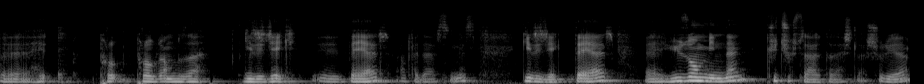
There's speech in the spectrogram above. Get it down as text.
e, pro, programımıza girecek e, değer affedersiniz girecek değer 110 e, binden küçükse arkadaşlar şuraya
